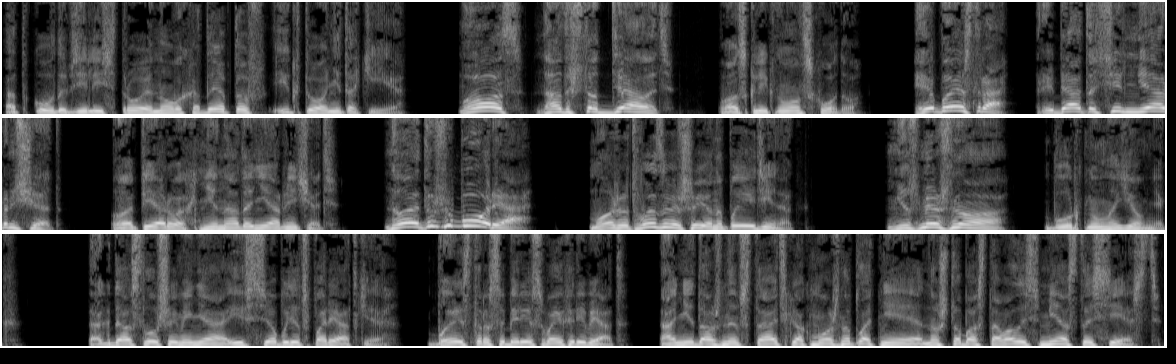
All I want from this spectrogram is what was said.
откуда взялись трое новых адептов и кто они такие. «Босс, надо что-то делать!» — воскликнул он сходу. «И быстро! Ребята сильно нервничают!» «Во-первых, не надо нервничать!» «Но это же буря!» «Может, вызовешь ее на поединок?» «Не смешно!» — буркнул наемник. «Тогда слушай меня, и все будет в порядке. Быстро собери своих ребят. Они должны встать как можно плотнее, но чтобы оставалось место сесть».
